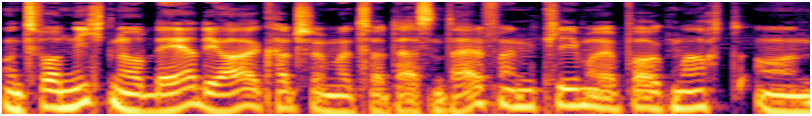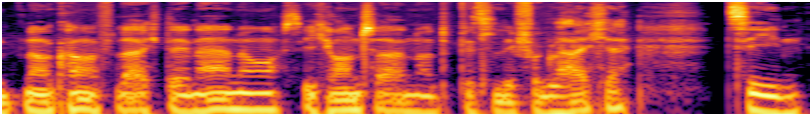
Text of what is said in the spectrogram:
Und zwar nicht nur der, die AREC hat schon mal 2011 einen Klimareport gemacht und dann kann man vielleicht den auch noch sich anschauen und ein bisschen die Vergleiche ziehen.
